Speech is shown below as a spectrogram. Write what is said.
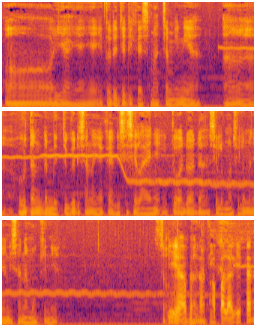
Oh iya iya iya itu udah jadi kayak semacam ini ya eh, hutan demit juga di sana ya kayak di sisi lainnya itu ada ada siluman-siluman yang di sana mungkin ya. So, iya benar ya. apalagi kan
